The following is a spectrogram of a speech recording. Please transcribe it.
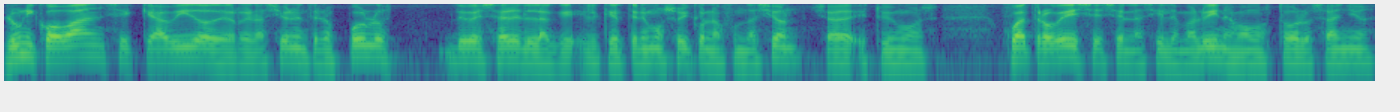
el único avance que ha habido de relación entre los pueblos debe ser el que, el que tenemos hoy con la Fundación. Ya estuvimos cuatro veces en las Islas Malvinas, vamos todos los años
